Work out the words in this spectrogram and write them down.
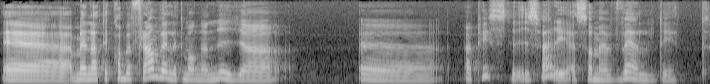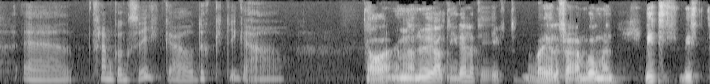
Eh, men att det kommer fram väldigt många nya eh, artister i Sverige som är väldigt eh, framgångsrika och duktiga. Ja, menar, nu är ju allting relativt vad det gäller framgång, men visst, visst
